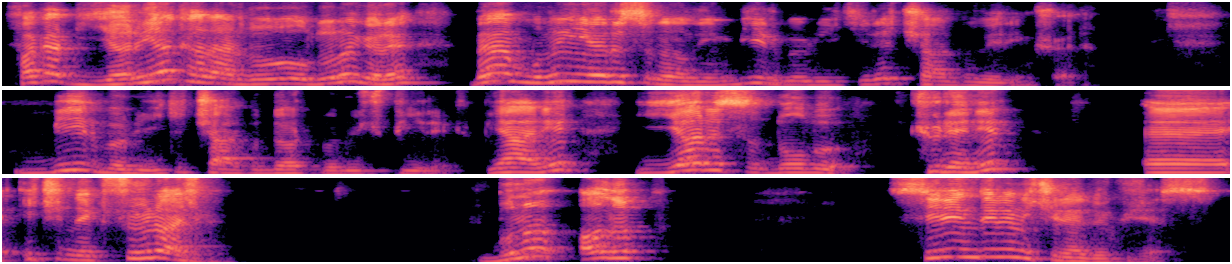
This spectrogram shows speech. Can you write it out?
Fakat yarıya kadar dolu olduğuna göre ben bunun yarısını alayım. 1 bölü 2 ile çarpı vereyim şöyle. 1 bölü 2 çarpı 4 bölü 3 pi küp. Yani yarısı dolu kürenin e, içindeki suyun hacmi. Bunu alıp silindirin içine dökeceğiz.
